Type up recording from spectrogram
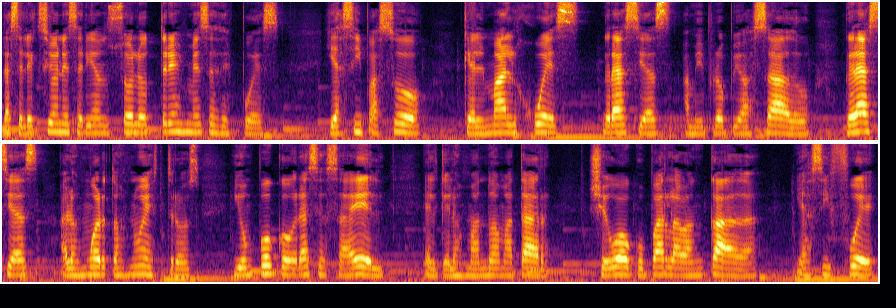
Las elecciones serían solo tres meses después, y así pasó que el mal juez, gracias a mi propio asado, gracias a los muertos nuestros y un poco gracias a él, el que los mandó a matar, llegó a ocupar la bancada y así fue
